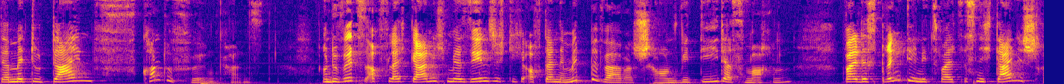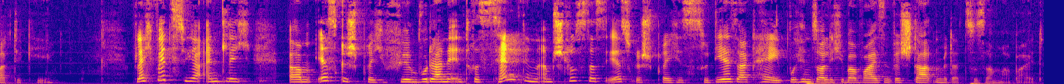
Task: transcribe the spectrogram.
damit du dein Konto füllen kannst. Und du willst auch vielleicht gar nicht mehr sehnsüchtig auf deine Mitbewerber schauen, wie die das machen, weil das bringt dir nichts, weil es ist nicht deine Strategie. Vielleicht willst du ja endlich ähm, Erstgespräche führen, wo deine Interessentin am Schluss des Erstgespräches zu dir sagt, hey, wohin soll ich überweisen? Wir starten mit der Zusammenarbeit.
